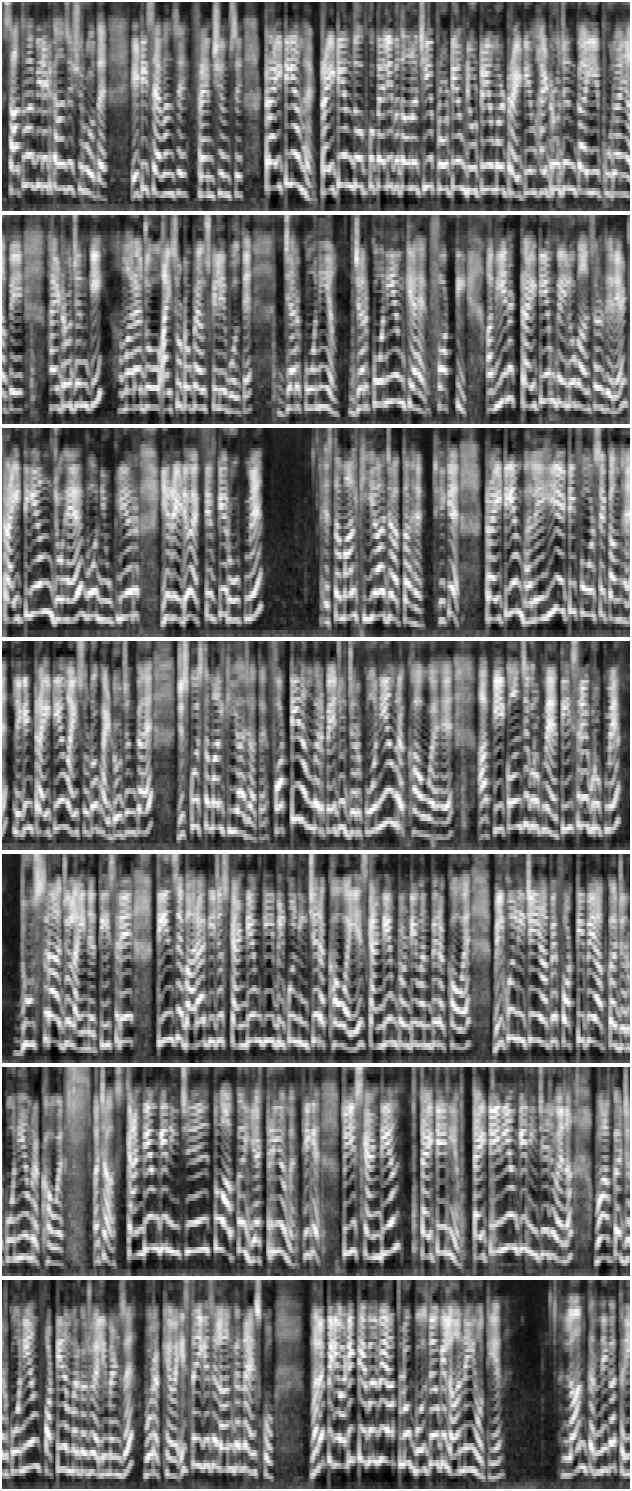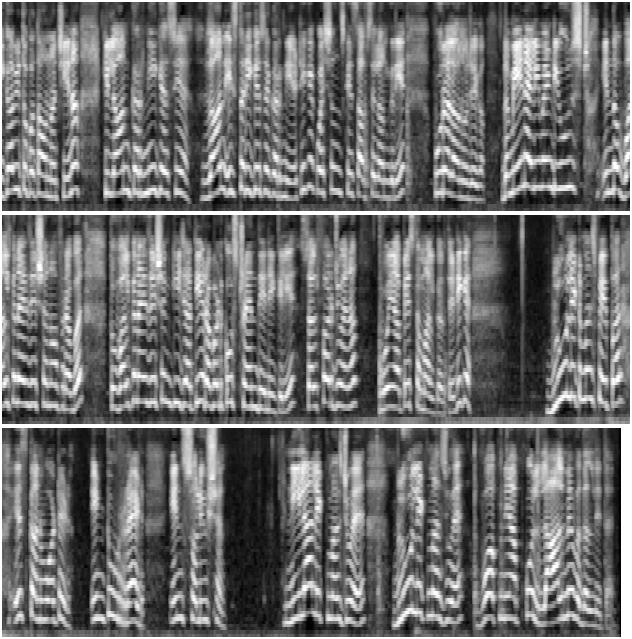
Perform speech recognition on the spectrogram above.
सातवां पीरियड कहाँ से शुरू होता है? 87 से फ्रेंशियम से। ट्राइटियम है। ट्राइटियम तो आपको पहले ही पता होना चाहिए प्रोटियम ड्यूट्रियम और ट्राइटियम हाइड्रोजन का ये पूरा यहाँ पे हाइड्रोजन की हमारा जो आइसोटोप है, उसके लिए बोलते हैं। जर्कोनियम जर्कोनियम क्या है? 40 अब ये ना ट्राइटियम कई लोग आंसर दे रहे हैं। ट्राइटियम जो है, वो न्यूक्लियर ये रेडियो एक्टिव के रूप में इस्तेमाल किया जाता है, ठीक है? ट्राइटियम भले ही 84 से कम है, लेकिन ट्राइटियम आइसोटोप हाइड्रोजन का है, जिसको इस्तेमाल किया जाता है। 40 नंबर पे जो जर्कोनियम रखा हुआ है, आपकी कौन से ग्रुप में है? तीसरे ग्रुप में दूसरा जो लाइन है, तीसरे तीन से बारह की जो स्कैंडियम की बिल्कुल नीचे रखा हुआ है, ये स्कैंडियम ट्वेंटी वन पे रखा हुआ है। बिल्कुल नीचे यहाँ पे फोर्टी पे आपका जर्कोनियम रखा हुआ है। अच्छा स्कैंडियम के नीचे तो आपका यट्रियम है, ठीक है? तो ये स्कैंडियम टाइटेनियम टाइटेनियम के नीचे जो है ना, वो आपका जर्कोनियम फोर्टी नंबर का जो एलिमेंट्स है, वो रखे हुए हैं। इस तरीके से लर्न करना है इसको। मतलब पीरियोडिक टेबल भी आप लोग बोलते हो कि लर्न नहीं होती है। लर्न करने का तरीका भी तो पता होना चाहिए ना, कि लर्न करनी कैसे है। लर्न इस तरीके से करनी है, ठीक है? क्वेश्चंस के हिसाब से लर्न करिए, पूरा लर्न हो जाएगा। The main element used in the vulcanization of rubber तो वल्कनाइजेशन की जाती है रबर को स्ट्रेंथ देने के लिए। सल्फ़र जो है ना, वो यहाँ पे इस्तेमाल करते हैं, ठीक है? Blue litmus paper is converted into red in solution Neela litmus जो है ब्लू लिटमस जो है, वो अपने आप को लाल में बदल देता है।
